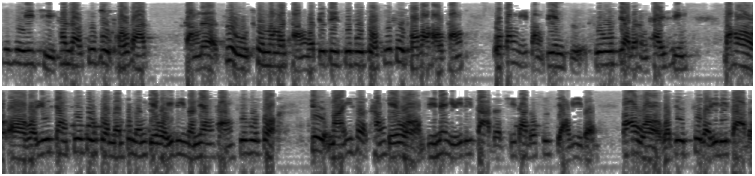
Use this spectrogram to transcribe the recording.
师傅一起看到师傅头发长了四五寸那么长，我就对师傅说：“师傅头发好长，我帮你绑辫子。”师傅笑得很开心。然后呃，我又向师傅说：“能不能给我一粒能量糖？”师傅说：“就拿一盒糖给我，里面有一粒大的，其他都是小粒的。”然后我我就吃了一粒大的，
